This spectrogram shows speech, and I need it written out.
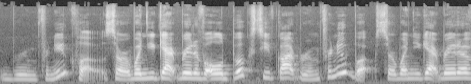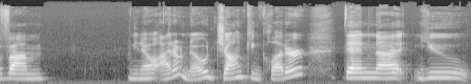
room for new clothes. Or when you get rid of old books, you've got room for new books. Or when you get rid of, um, you know, I don't know, junk and clutter, then uh, you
